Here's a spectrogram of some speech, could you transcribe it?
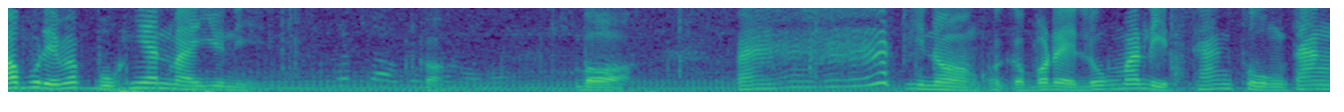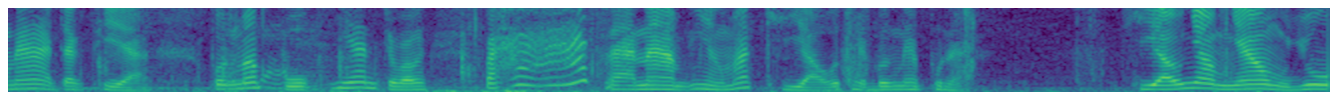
เขาผู้ใดมาปลูกเฮียนมาอยู่นี่ ก็เจ้าก็บ่ป้าดพี่น้องข่อยก็บ่ได้ลงมาหลิดทางทงทางหน้าจักเถียเพิ่นมาปลูกเฮียนจะว่าป้าดสระน้ำอีหยังมาเขียวแถเบิ่งแน่พุ่นน่ะ เขียวเหย่าๆอยู่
